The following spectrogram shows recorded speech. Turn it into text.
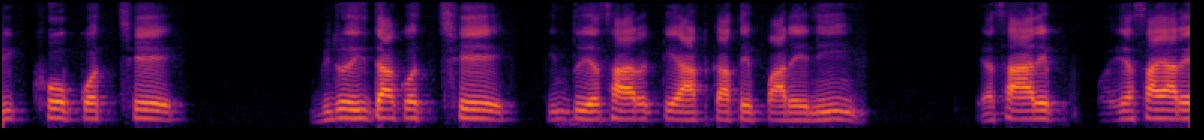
বিক্ষোভ করছে, বিরোধিতা করছে, কিন্তু এসআইআরকে আটকাতে পারেনি। এসআইআরে এসআইআরে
